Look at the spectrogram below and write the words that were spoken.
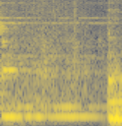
Música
